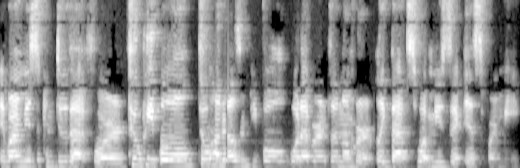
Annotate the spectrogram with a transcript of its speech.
if our music can do that for two people 200000 people whatever the number like that's what music is for me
